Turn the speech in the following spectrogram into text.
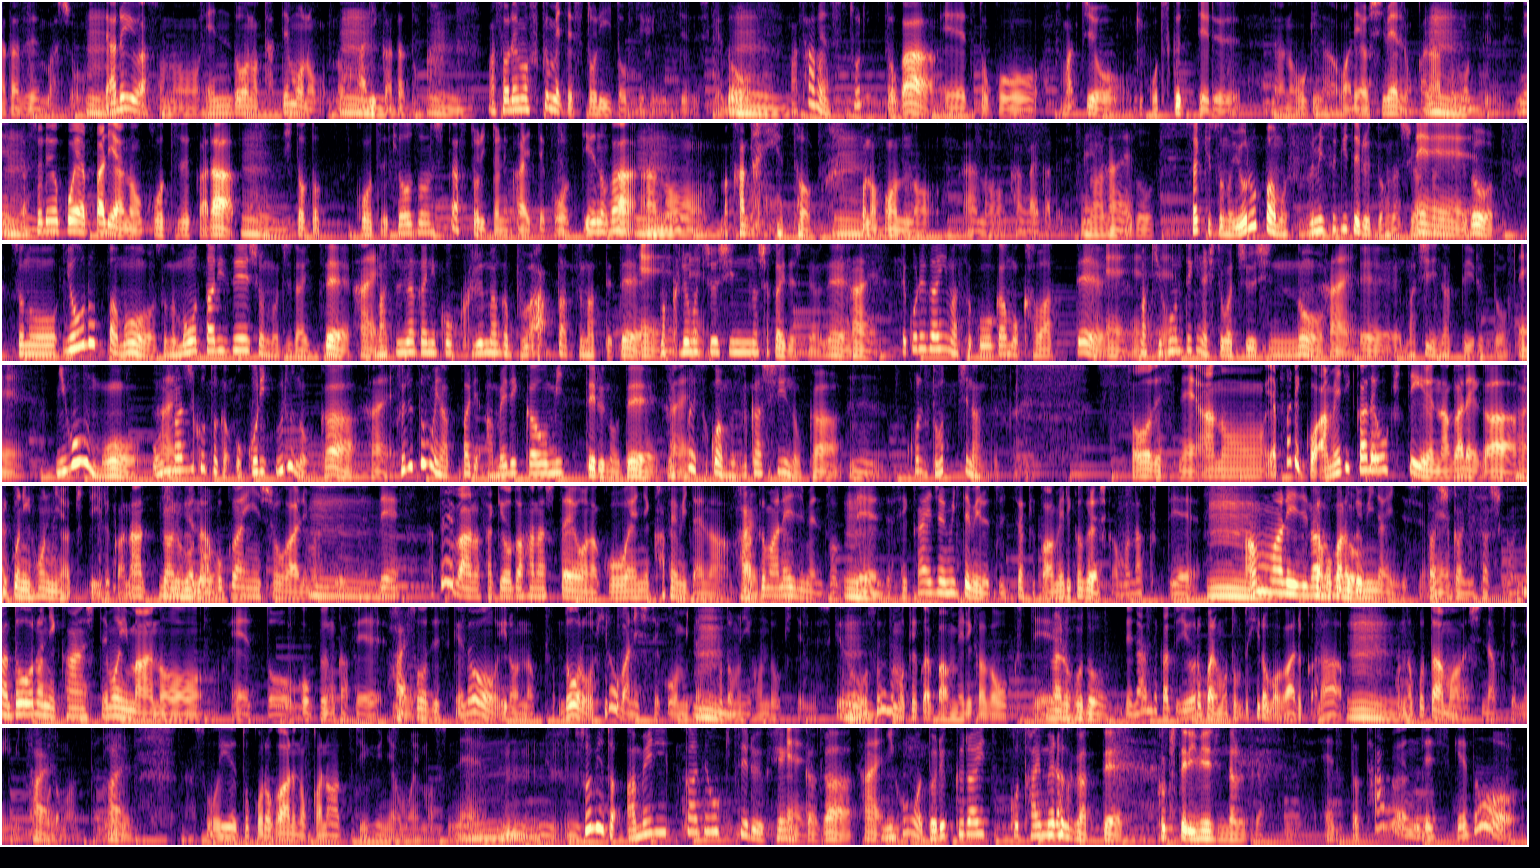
佇む場所、うん。であるいはその沿道の建物の在り方とか、うん。まあ、それも含めてストリートっていうふうに言ってるんですけど、うん。まあ、多分ストリートが、えー、とこう街を結構作ってるあの大きな割合を占めるのかなと思ってるんですね。それをこうやっぱりあの交通からうん。人と交通共存したストリートに変えていこうっていうのが、うん。あのまあ、簡単に言うと、うん。この本のあの考え方ですね。なるはい。ほど、さっきそのヨーロッパも進みすぎてるってお話があったんですけど、そのヨーロッパもそのモータリゼーションの時代って、はい。街中にこう車がぶわっと集まってて、ええまあ、車中心の社会でしたよね、はい。でこれが今そこがもう変わって、ええまあ、基本的には人が中心の、はい。えー街になっていると。え日本もはい同じことが起こりうるのか、はい。それともやっぱりアメリカを見てるのではい。やっぱりそこは難しいのか、えうんこれどっちなんですかね？そうですね、あのーやっぱりこうアメリカで起きている流れがはい。結構日本には来ているかなっていうふうな僕は印象があります。うん。で例えばあの先ほど話したような公園にカフェみたいなパークマネジメントって、うん。で世界中見てみると実は結構アメリカぐらいしかあんまなくて、うん。あんまり実は他の国見なないんですよね。確かに確かに、まあ、道路に関しても今あの、えー、とオープンカフェはい。もそうですけど、い、ろんな道路を広場にしていこうみたいなことも日本で起きてるんですけど、うん。そういうのも結構やっぱアメリカが多くてなるほど、でなんでかというとヨーロッパにもともと広場があるから、うん。こんなことはまあしなくてもいいみたいなこともあったり、はい、そういうところがあるのかなっていうふうには思いますね。ううんんうんうん。そういう意味とアメリカで起きてる変化が、ええ。はい。日本はどれくらいこうタイムラグがあってこう来てるイメージになるんですか？えっと多分ですけど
